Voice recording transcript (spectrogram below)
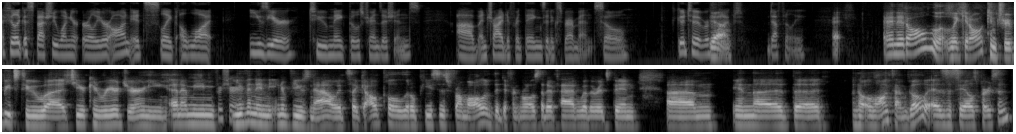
I feel like especially when you're earlier on, it's like a lot easier to make those transitions um, and try different things and experiment. So good to reflect, definitely. and it all like it all contributes to uh, to your career journey and i mean For sure. even in interviews now it's like i'll pull little pieces from all of the different roles that i've had whether it's been um, in the the know, a long time ago as a salesperson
